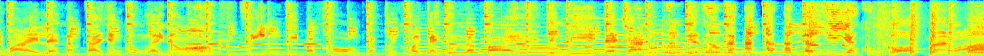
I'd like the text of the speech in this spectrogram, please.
ไม่ไหวและน้ำตายังคงไหลนอง สิ่งที่ประคองกับค่อยๆใกล้จนลับไป จึงมีแต่ฉันคนเดียวเท่านั้นที่ยังคงกอดมันไว้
